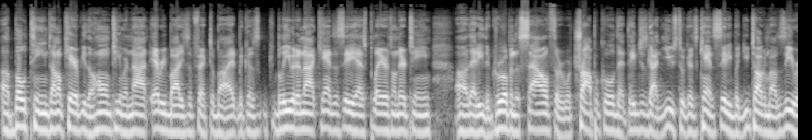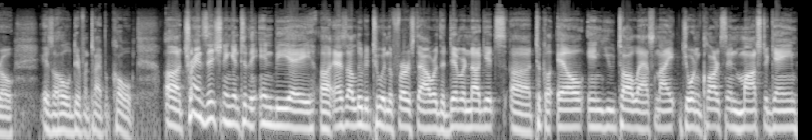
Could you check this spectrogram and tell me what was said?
uh, both teams. I don't care if you're the home team or not. Everybody's affected by it because, believe it or not, Kansas City has players on their team uh, that either grew up in the South or were tropical that they've just gotten used to because Kansas City. But you talking about zero is a whole different type of cold. Uh, transitioning into the NBA, uh, as I alluded to in the first hour, the Denver Nuggets uh, took a L in Utah last night. Jordan Clarkson monster game.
